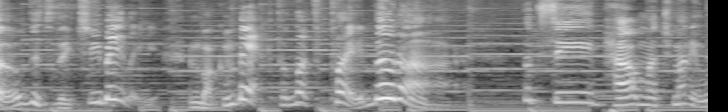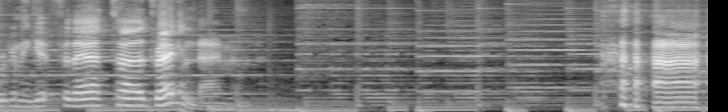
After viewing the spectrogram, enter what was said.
Hello, this is HC Bailly, and welcome back to Let's Play Lunar! Let's see how much money we're gonna get for that uh, Dragon Diamond. Haha,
